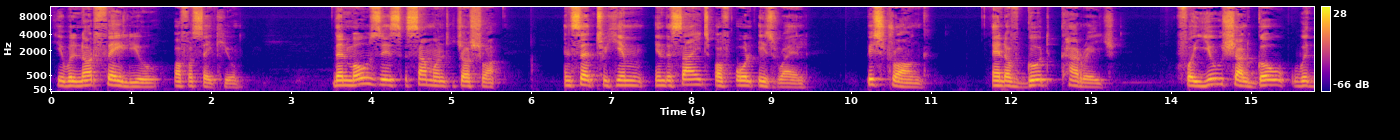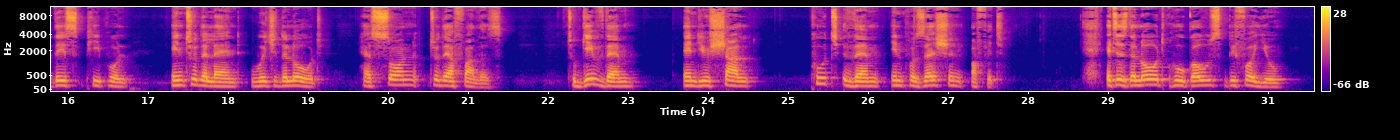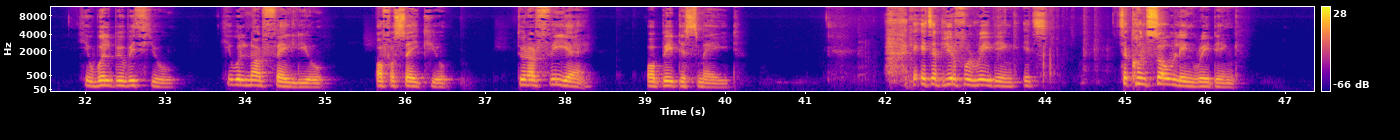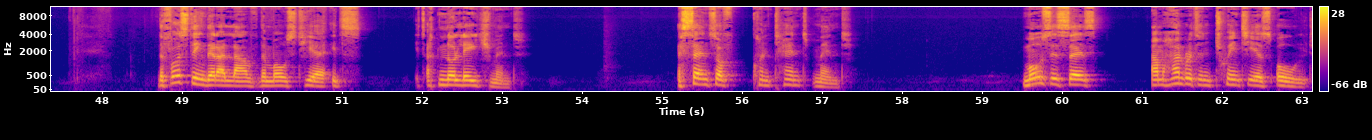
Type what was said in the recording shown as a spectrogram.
He will not fail you or forsake you. Then Moses summoned Joshua and said to him in the sight of all Israel, Be strong and of good courage, for you shall go with this people into the land which the Lord has sown to their fathers, to give them, and you shall put them in possession of it. It is the Lord who goes before you. He will be with you. He will not fail you or forsake you. Do not fear or be dismayed. It's a beautiful reading. It's, it's a consoling reading. The first thing that I love the most here it's it's acknowledgement, a sense of contentment. Moses says, I'm 120 years old.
